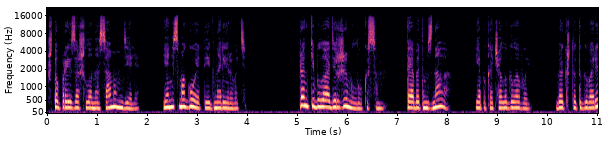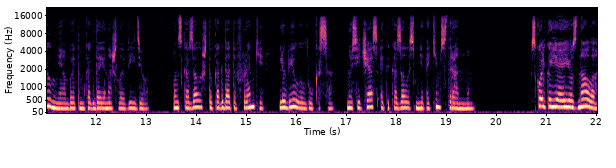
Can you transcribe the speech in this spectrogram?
что произошло на самом деле, я не смогу это игнорировать. Фрэнки была одержима Лукасом. Ты об этом знала? Я покачала головой. Бэк что-то говорил мне об этом, когда я нашла видео. Он сказал, что когда-то Фрэнки любила Лукаса, но сейчас это казалось мне таким странным. Сколько я ее знала,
